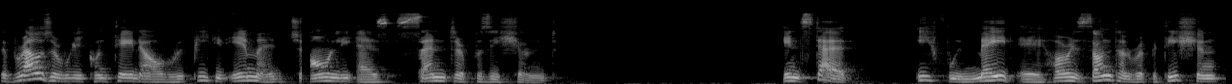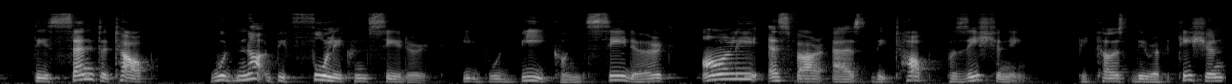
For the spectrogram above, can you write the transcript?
the browser will contain our repeated image only as center positioned. Instead, if we made a horizontal repetition, the center top would not be fully considered. It would be considered only as far as the top positioning, because the repetition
